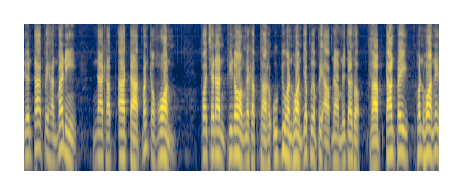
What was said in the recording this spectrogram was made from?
เดินทางไปหันมานี่นะครับ อากาศมันก็ร้อน เพราะฉะนั้นพี่น้องนะครับถ้าอุกอยุหันห้อนอย่าเพิ่มไปอาบน้ำนะจ้าเถอะครับ การไปห้อนๆนี่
